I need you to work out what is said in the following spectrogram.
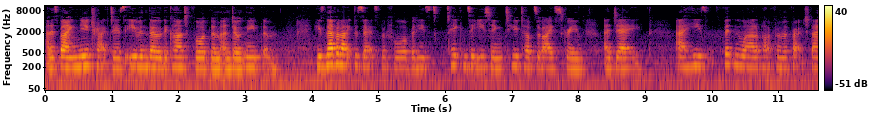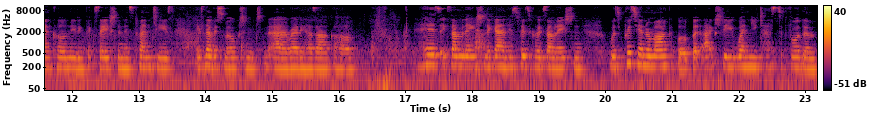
and is buying new tractors even though they can't afford them and don't need them. He's never liked desserts before, but he's taken to eating two tubs of ice cream a day. Uh, he's fitting well apart from a fractured ankle needing fixation in his 20s. He's never smoked and uh, rarely has alcohol. His examination, again, his physical examination was pretty unremarkable, but actually, when you tested for them,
